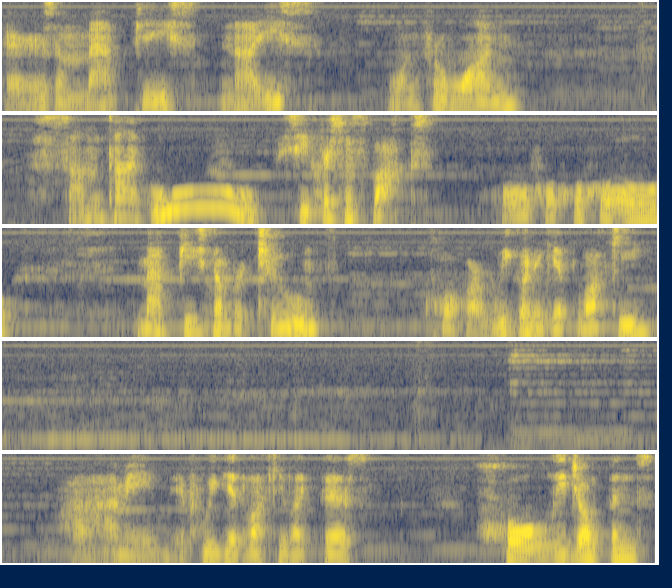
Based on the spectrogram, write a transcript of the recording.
There's a map piece. Nice. One for one. Sometime. Ooh, I see Christmas box. Ho ho ho ho. Map piece number two. Oh, are we going to get lucky? Uh, I mean, if we get lucky like this, holy jumpins.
